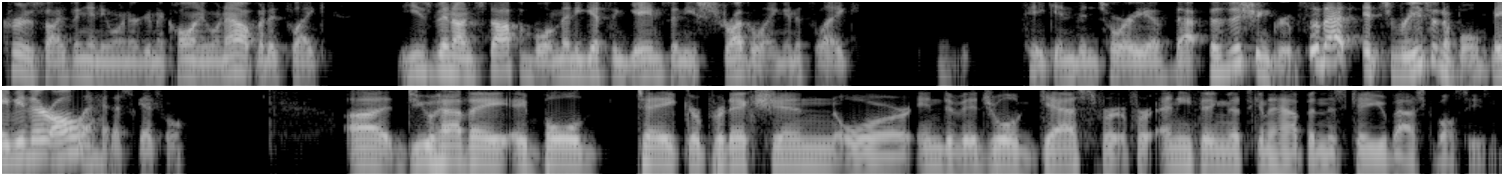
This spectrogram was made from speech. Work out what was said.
criticizing anyone or going to call anyone out, but it's like he's been unstoppable, and then he gets in games and he's struggling, and it's like take inventory of that position group so that it's reasonable. Maybe they're all ahead of schedule. Uh, do you have a a bold take or prediction or individual guess for for anything that's going to happen this KU basketball season?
